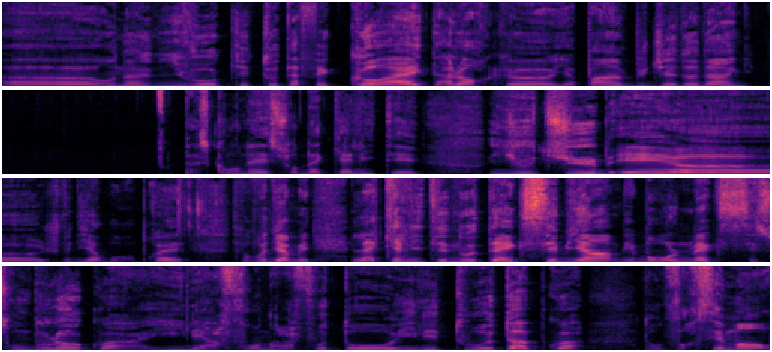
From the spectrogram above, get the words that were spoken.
Euh, on a un niveau qui est tout à fait correct alors qu'il n'y a pas un budget de dingue. Parce qu'on est sur de la qualité YouTube et euh, je veux dire bon après ça veut dire mais la qualité Notech c'est bien mais bon le mec c'est son boulot quoi. Il est à fond dans la photo il est tout au top quoi. Donc forcément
